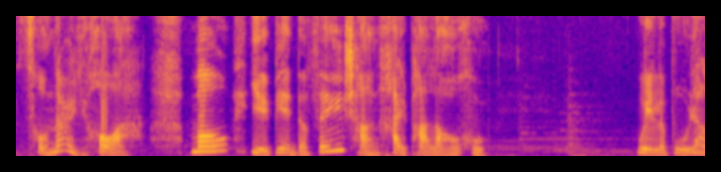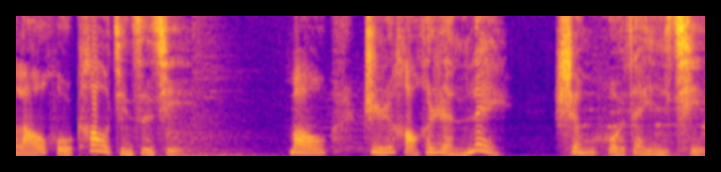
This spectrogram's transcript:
从那以后啊，猫也变得非常害怕老虎。为了不让老虎靠近自己，猫只好和人类生活在一起。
